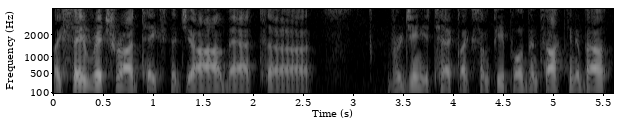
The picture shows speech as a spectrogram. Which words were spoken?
like, say Rich Rod takes the job at uh, Virginia Tech, like some people have been talking about.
